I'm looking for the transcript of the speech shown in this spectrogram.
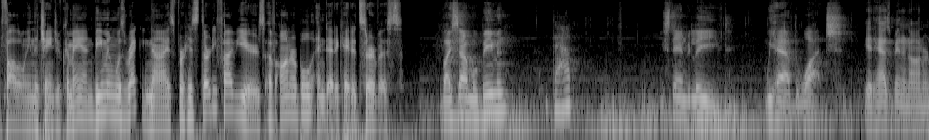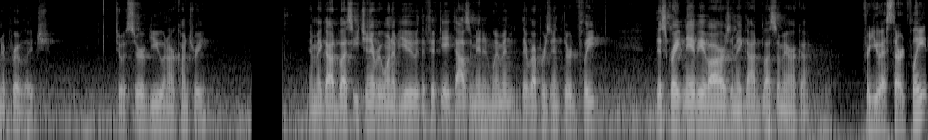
Following the change of command, Beaman was recognized for his 35 years of honorable and dedicated service. Vice Admiral Beaman, Dad, you stand relieved. We have the watch. It has been an honor and a privilege to have served you and our country. And may God bless each and every one of you, the 58,000 men and women that represent Third Fleet, this great Navy of ours, and may God bless America. For U.S. 3rd Fleet,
